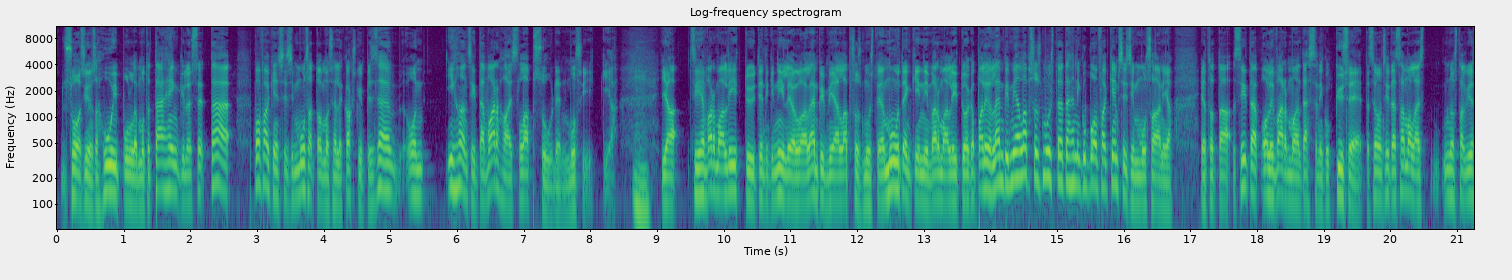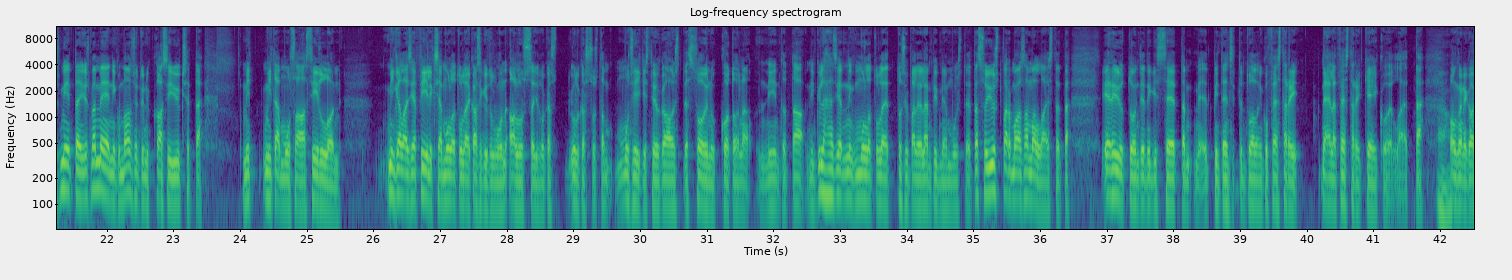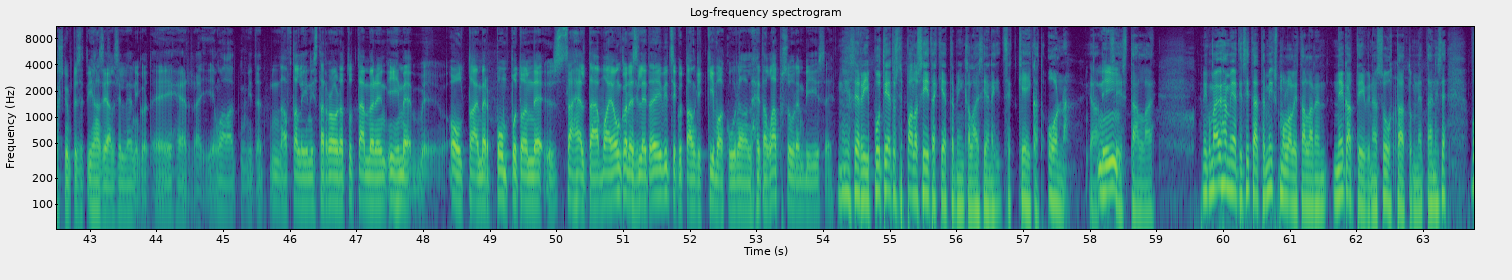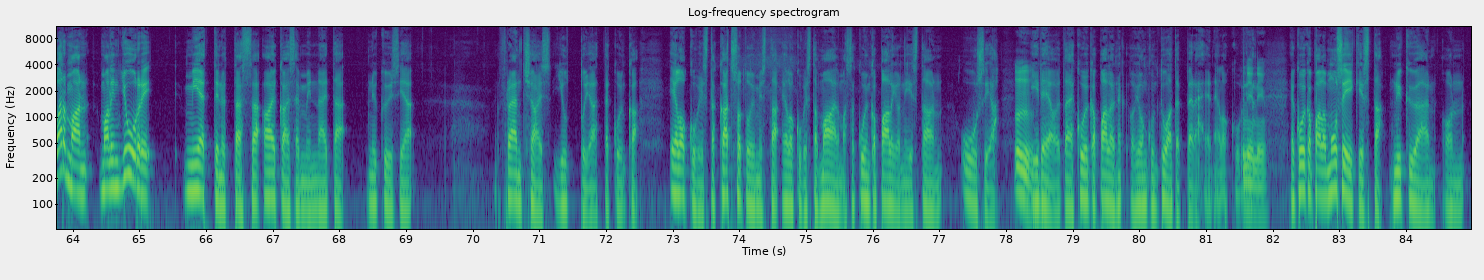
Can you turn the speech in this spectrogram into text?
suosionsa huipulle, mutta tämä henkilö, se, tämä Bonfankem siis musa tuommoiselle 20 sehän on ihan sitä varhaislapsuuden musiikkia. Mm. Ja siihen varmaan liittyy tietenkin niille, joilla on lämpimiä lapsuusmuistoja muutenkin, niin varmaan liittyy aika paljon lämpimiä lapsuusmuistoja tähän niin kuin Bonfa Kemsisin musaan. Ja, ja tota, siitä oli varmaan tässä niin kuin kyse, että se on sitä samanlaista nostalgia. Jos mietitään, jos mä menen, niin kuin mä oon syntynyt 81, että mit, mitä musaa silloin – minkälaisia fiiliksiä mulla tulee 80-luvun alussa julkais, julkaisusta musiikista, joka on sitten soinut kotona, niin, tota, niin kyllähän sieltä niin mulla tulee tosi paljon lämpimiä muistoja. Tässä on just varmaan samanlaista, että eri juttu on tietenkin se, että, että miten sitten tuolla niin festari näillä festarikeikoilla, että Joo. onko ne 20 ihan siellä silleen, niin kuin, että ei herra jumala, miten naftaliinista roudattu tämmöinen ihme oldtimer pumppu tonne säheltää, vai onko ne silleen, että ei vitsi, kun tämä onkin kiva kuunnella näitä lapsuuden biisejä. Niin se riippuu tietysti paljon siitäkin, että minkälaisia ne itse keikat on. Ja niin. siis tällainen niin kun mä yhä mietin sitä, että miksi mulla oli tällainen negatiivinen suhtautuminen tähän, niin se varmaan, mä olin juuri miettinyt tässä aikaisemmin näitä nykyisiä franchise-juttuja, että kuinka elokuvista, katsotuimmista elokuvista maailmassa, kuinka paljon niistä on uusia mm. ideoita ja kuinka paljon ne on jonkun tuoteperheen elokuvia. Niin, niin. Ja kuinka paljon musiikista nykyään on,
